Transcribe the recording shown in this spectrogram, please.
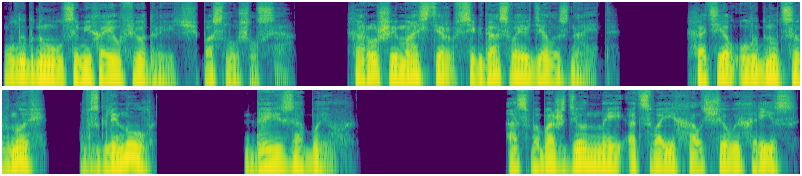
Улыбнулся Михаил Федорович, послушался. Хороший мастер всегда свое дело знает. Хотел улыбнуться вновь, взглянул, да и забыл. Освобожденный от своих холщовых рис,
